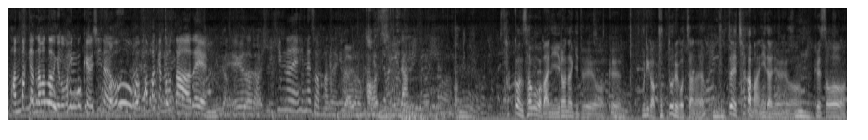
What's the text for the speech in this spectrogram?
반밖에 안 남았다는 게 너무 행복해요. 신이 나요. 오, 뭐 반밖에 안 남았다. 네. 그래서 더 힘- 힘내 힘내서 반을 가도록 하겠습니다. 사건 사고가 많이 일어나기도 해요. 그 우리가 국도를 걷잖아요. 국도에 차가 많이 다녀요. 그래서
